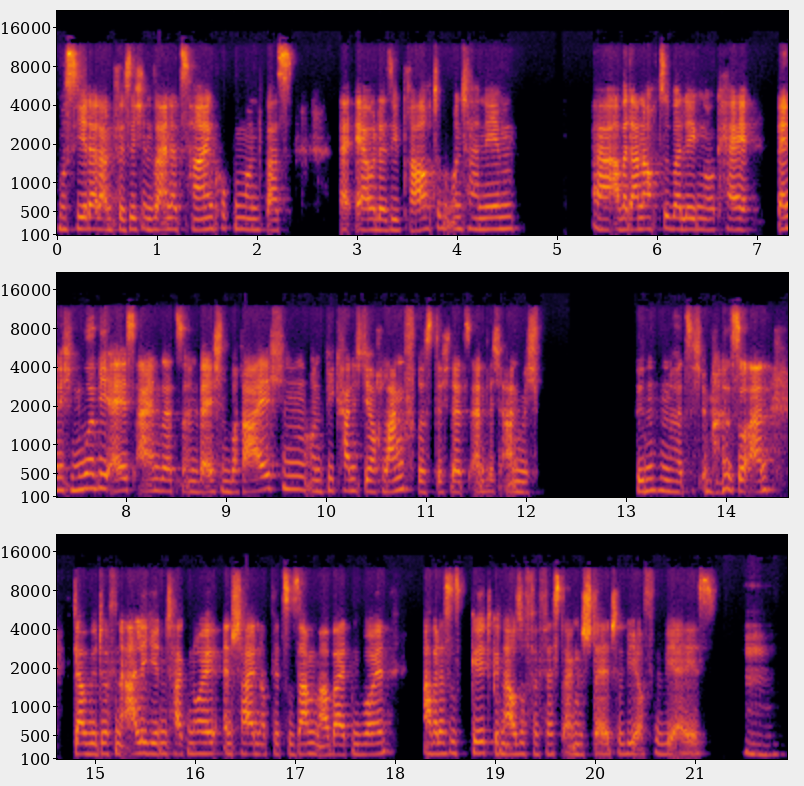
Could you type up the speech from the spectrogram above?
Muss jeder dann für sich in seine Zahlen gucken und was äh, er oder sie braucht im Unternehmen. Äh, aber dann auch zu überlegen, okay, wenn ich nur VAs einsetze, in welchen Bereichen und wie kann ich die auch langfristig letztendlich an mich binden, hört sich immer so an. Ich glaube, wir dürfen alle jeden Tag neu entscheiden, ob wir zusammenarbeiten wollen. Aber das ist, gilt genauso für Festangestellte wie auch für VAs. Hm.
